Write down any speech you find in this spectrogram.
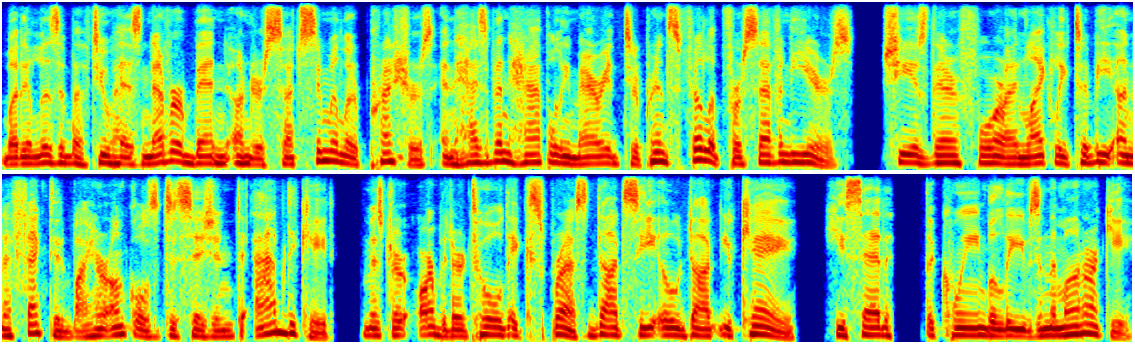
but Elizabeth II has never been under such similar pressures and has been happily married to Prince Philip for 70 years. She is therefore unlikely to be unaffected by her uncle's decision to abdicate, Mr. Arbiter told Express.co.uk. He said, the Queen believes in the monarchy,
